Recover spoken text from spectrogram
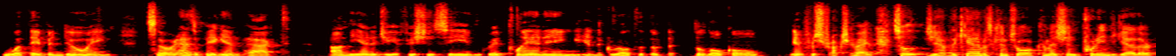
what they've been doing. So it has a big impact on the energy efficiency and grid planning and the growth of the, the local infrastructure. Right. So you have the Cannabis Control Commission putting together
